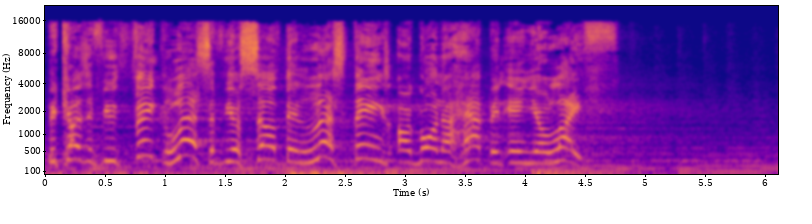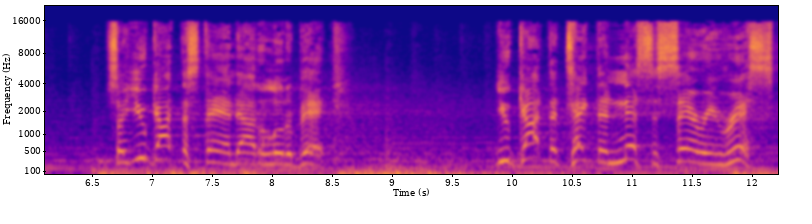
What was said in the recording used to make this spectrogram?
Because if you think less of yourself, then less things are going to happen in your life. So you got to stand out a little bit. You got to take the necessary risk.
